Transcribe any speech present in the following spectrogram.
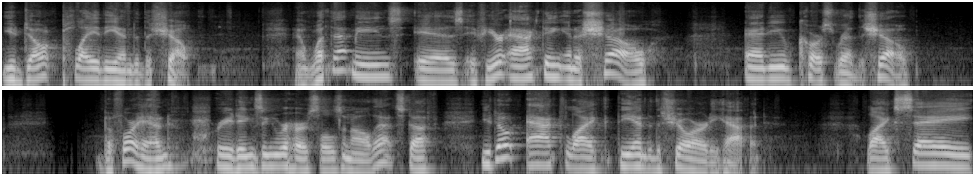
you don't play the end of the show. And what that means is if you're acting in a show and you, of course, read the show beforehand, readings and rehearsals and all that stuff, you don't act like the end of the show already happened. Like, say,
